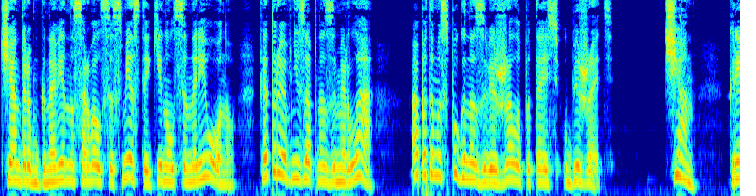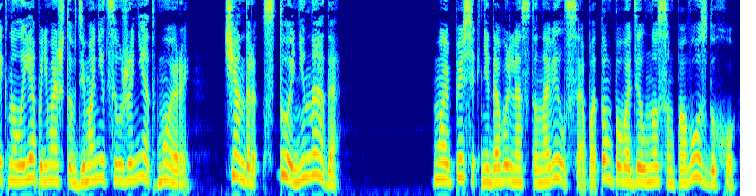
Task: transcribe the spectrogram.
Чандра мгновенно сорвался с места и кинулся на Риону, которая внезапно замерла, а потом испуганно завизжала, пытаясь убежать. «Чан!» — крикнула я, понимая, что в демонице уже нет Мойры. «Чандр, стой, не надо!» Мой песик недовольно остановился, а потом поводил носом по воздуху,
